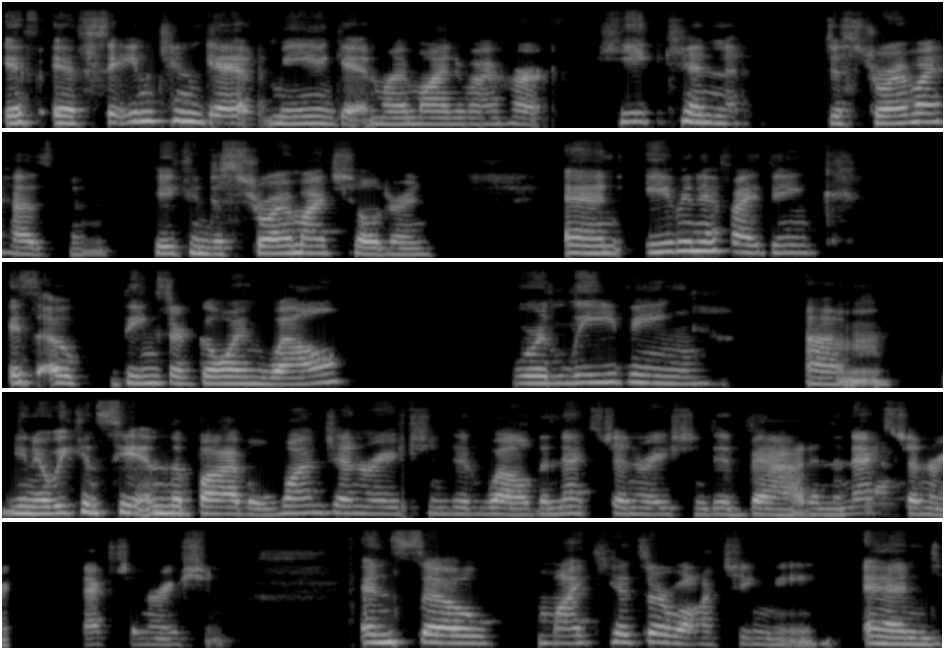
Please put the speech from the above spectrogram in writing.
if if Satan can get me and get in my mind and my heart, he can destroy my husband. He can destroy my children. And even if I think it's oh things are going well, we're leaving. Um, you know, we can see it in the Bible. One generation did well, the next generation did bad, and the next generation, next generation. And so my kids are watching me, and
